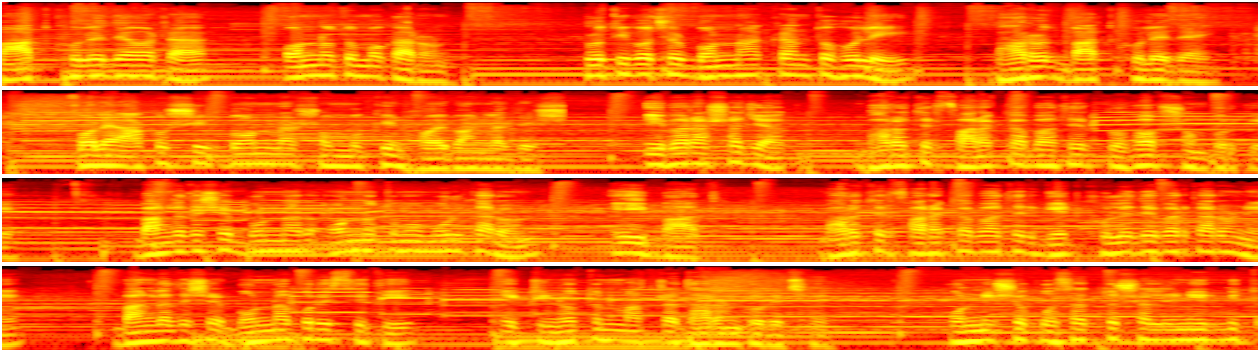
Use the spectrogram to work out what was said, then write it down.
বাঁধ খুলে দেওয়াটা অন্যতম কারণ। প্রতি বছর বন্যা আক্রান্ত হলেই ভারত বাঁধ খুলে দেয়, ফলে আকস্মিক বন্যার সম্মুখীন হয় বাংলাদেশ। এবার আসা যাক ভারতের ফারাক্কা বাঁধের প্রভাব সম্পর্কে। বাংলাদেশের বন্যার অন্যতম মূল কারণ এই বাঁধ। ভারতের ফারাক্কা বাঁধের গেট খুলে দেবার কারণে বাংলাদেশের বন্যা পরিস্থিতি একটি নতুন মাত্রা ধারণ করেছে। উনিশশো পঁচাত্তর সালে নির্মিত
